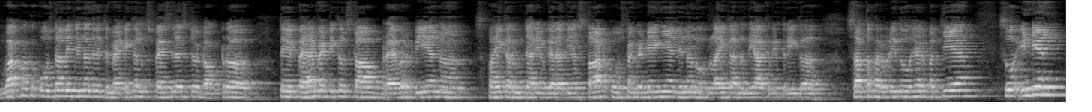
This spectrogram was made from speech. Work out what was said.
ਵੱਖ-ਵੱਖ ਪੋਸਟਾਂ ਲਈ ਜਿਨ੍ਹਾਂ ਦੇ ਵਿੱਚ ਮੈਡੀਕਲ ਸਪੈਸ਼ਲਿਸਟ ਡਾਕਟਰ ਤੇ ਪੈਰਾਮੈਡੀਕਲ ਸਟਾਫ ਡਰਾਈਵਰ ਪੀਐਨ ਸਫ਼ਾਈ ਕਰਮਚਾਰੀ ਵਗੈਰਾ ਦੀਆਂ 67 ਪੋਸਟਾਂ ਕੱਢੀਆਂ ਗਈਆਂ ਜਿਨ੍ਹਾਂ ਨੂੰ ਅਪਲਾਈ ਕਰਨ ਦੀ ਆਖਰੀ ਤਰੀਕ 7 ਫਰਵਰੀ 2025 ਹੈ। So Indian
